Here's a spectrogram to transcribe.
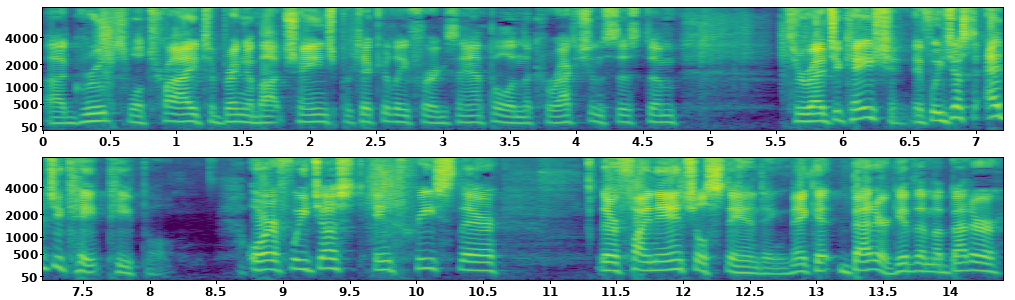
uh, groups will try to bring about change, particularly, for example, in the correction system through education. If we just educate people, or if we just increase their their financial standing, make it better, give them a better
